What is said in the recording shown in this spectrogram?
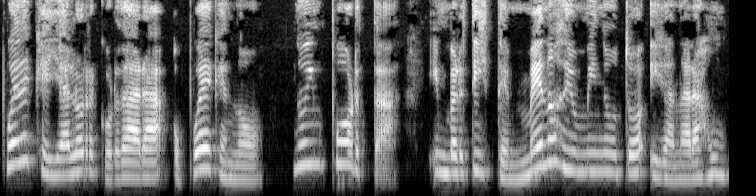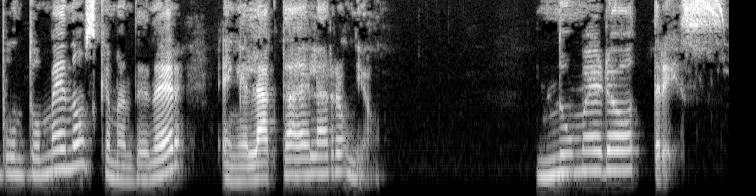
Puede que ya lo recordara o puede que no. No importa. Invertiste menos de un minuto y ganarás un punto menos que mantener en el acta de la reunión. Número 3.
